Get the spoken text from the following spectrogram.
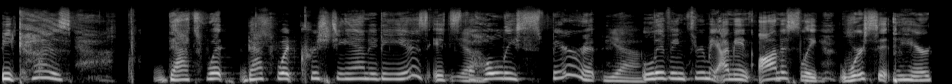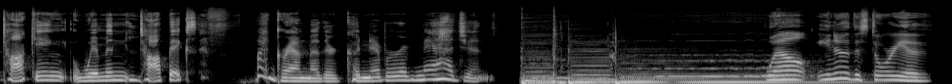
because that's what that's what Christianity is. It's yeah. the Holy Spirit yeah. living through me. I mean, honestly, we're sitting here talking women mm-hmm. topics. My grandmother could never imagine well, you know the story of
